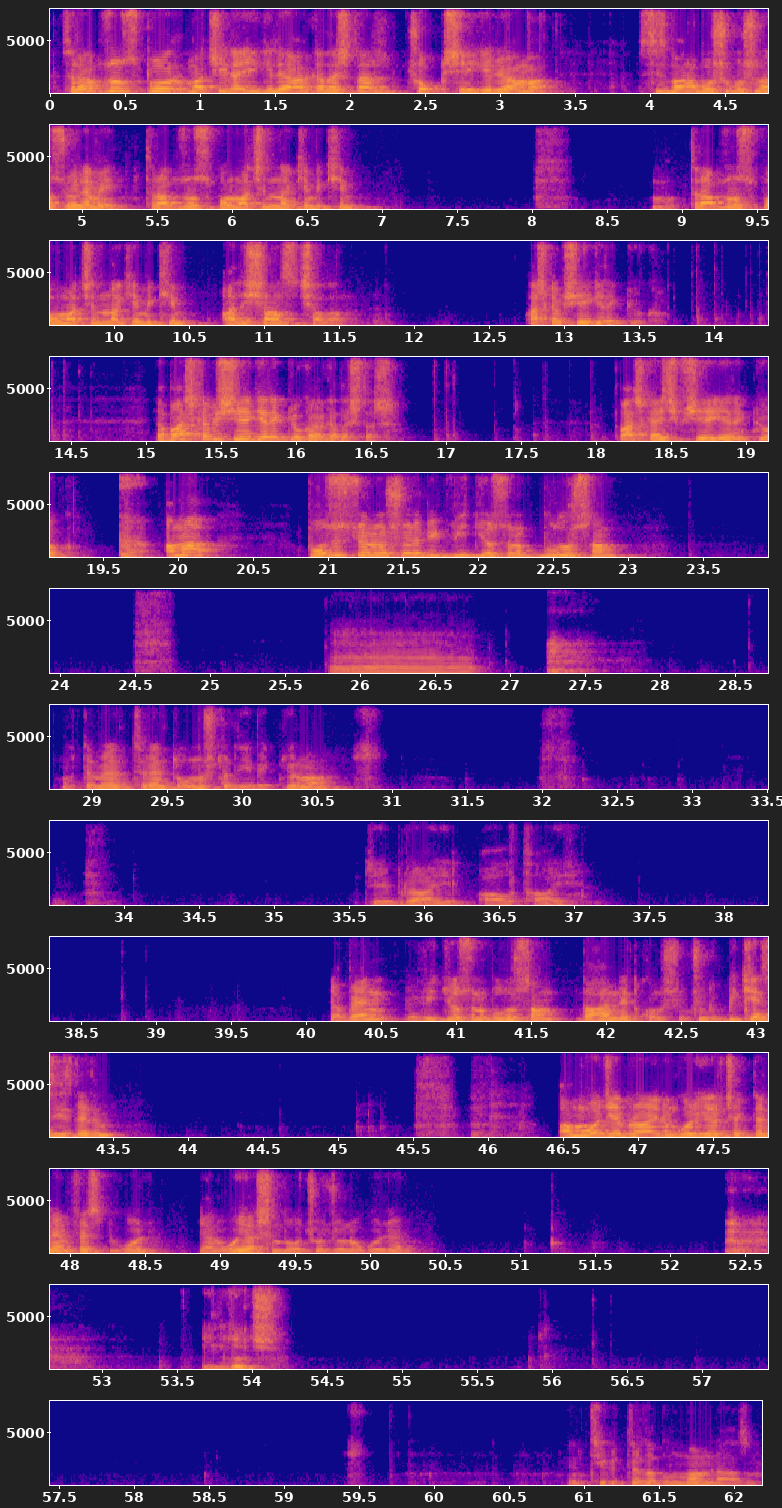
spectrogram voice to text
Trabzonspor maçıyla ilgili arkadaşlar çok şey geliyor ama siz bana boşu boşuna söylemeyin. Trabzonspor maçının hakemi kim? Trabzonspor maçının hakemi kim? Ali Şans Çalan. Başka bir şeye gerek yok. Ya başka bir şeye gerek yok arkadaşlar. Başka hiçbir şeye gerek yok. Ama pozisyonun şöyle bir videosunu bulursam ee, muhtemelen trend olmuştur diye bekliyorum ama Cebrail Altay Ya ben videosunu bulursam daha net konuşurum. Çünkü bir kez izledim. Ama o Cebrail'in golü gerçekten enfes bir gol. Yani o yaşında o çocuğun o golü. İlginç. Yani Twitter'da bulmam lazım.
